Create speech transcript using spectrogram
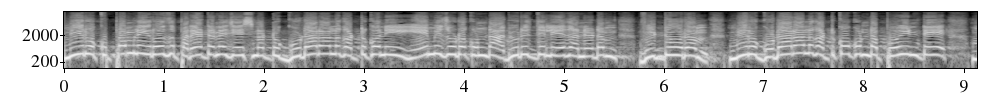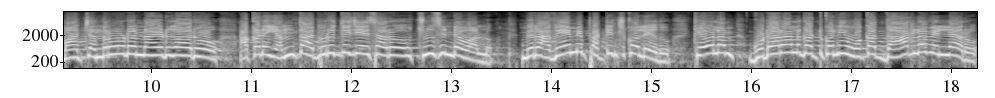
మీరు కుప్పంలో ఈరోజు పర్యటన చేసినట్టు గుడారాలు కట్టుకొని ఏమి చూడకుండా అభివృద్ధి లేదనడం విడ్డూరం. మీరు గుడారాలు కట్టుకోకుండా పోయింటే మా చంద్రబాబు నాయుడు గారు అక్కడ ఎంత అభివృద్ధి చేశారో చూసిండే వాళ్ళు. మీరు అవేమి పట్టించుకోలేదు. కేవలం గుడారాలు కట్టుకొని ఒక దారిలో వెళ్ళారు.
